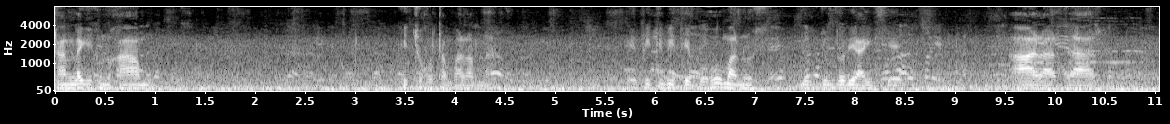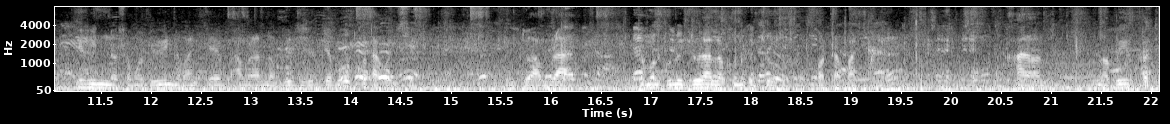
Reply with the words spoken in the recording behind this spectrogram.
টান লাগি কোনো কাম কিচ্ছু করতাম পারলাম না। এই পৃথিবীতে বহু মানুষ যুগ যুগ ধরে আইছে আর আর আর বিভিন্ন সময় বিভিন্ন মানুষে আমরা নবীর বিরুদ্ধে বহু কথা কইছে কিন্তু আমরা তেমন কোনো জোরালো কোনো কিছু করতে পারছি না। কারণ নবীর প্রতি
